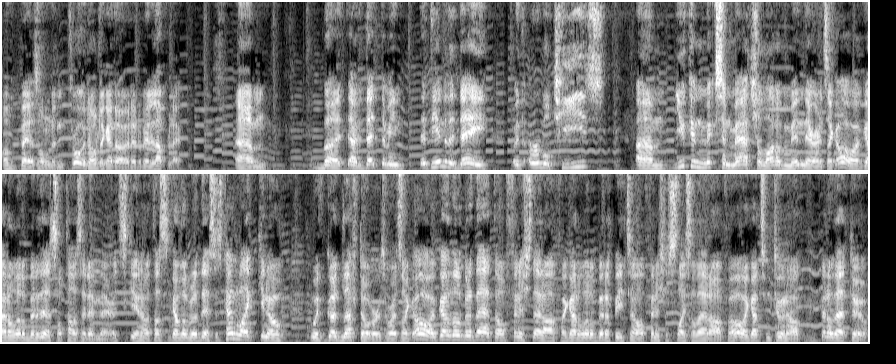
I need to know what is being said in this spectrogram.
of basil and throw it all together and it'll be lovely. Um, but uh, that, I mean, at the end of the day, with herbal teas, um, you can mix and match a lot of them in there, and it's like, oh, I've got a little bit of this, I'll toss it in there. It's, you know, toss, got a little bit of this. It's kind of like, you know, with good leftovers, where it's like, oh, I've got a little bit of that, I'll finish that off. I got a little bit of pizza, I'll finish a slice of that off. Oh, I got some tuna, a bit of that too.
